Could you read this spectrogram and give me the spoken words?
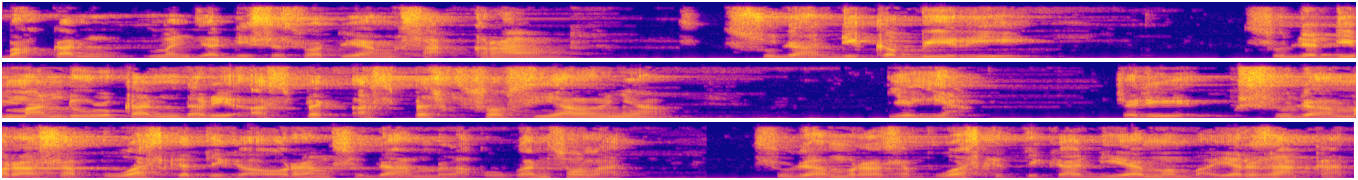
bahkan menjadi sesuatu yang sakral sudah dikebiri sudah dimandulkan dari aspek-aspek sosialnya. Ya iya. Jadi sudah merasa puas ketika orang sudah melakukan sholat sudah merasa puas ketika dia membayar zakat.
